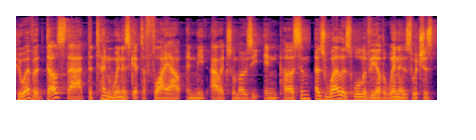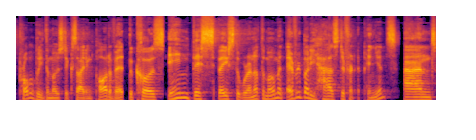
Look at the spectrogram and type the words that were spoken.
whoever does that, the 10 winners get to fly out and meet Alex Hormozi in person, as well as all of the other winners, which is probably the most exciting part of it. Because in this space that we're in at the moment, everybody has different opinions. And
